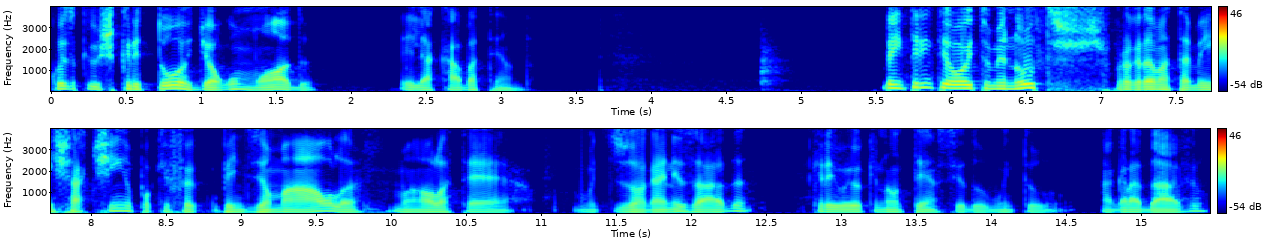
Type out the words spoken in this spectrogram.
coisa que o escritor, de algum modo, ele acaba tendo. Bem, 38 minutos, o programa está bem chatinho, porque foi, bem dizer, uma aula, uma aula até muito desorganizada. Creio eu que não tenha sido muito agradável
